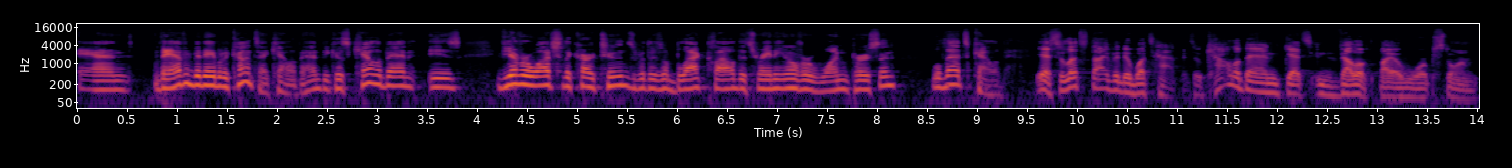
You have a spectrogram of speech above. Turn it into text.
And they haven't been able to contact Caliban because Caliban is, if you ever watch the cartoons where there's a black cloud that's raining over one person, well, that's Caliban. Yeah, so let's dive into what's happened. So Caliban gets enveloped by a warp storm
